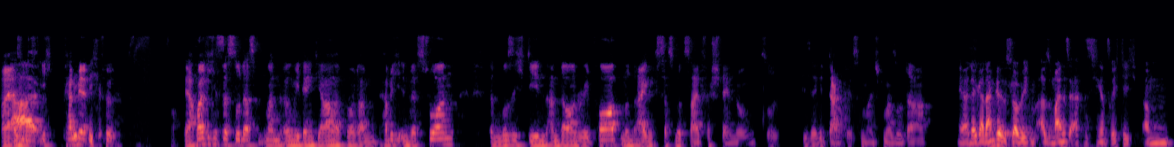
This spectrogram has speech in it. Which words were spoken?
also ah, ich, ich, kann mir, ich, für, ja, häufig ist das so, dass man irgendwie denkt, ja, dann habe ich Investoren, dann muss ich denen andauernd reporten und eigentlich ist das nur Zeitverschwendung. So, dieser Gedanke ist manchmal so da. Ja, der Gedanke ist, glaube ich, also meines Erachtens nicht ganz richtig. Ähm,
